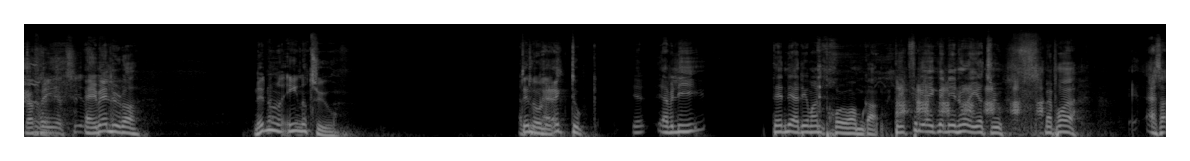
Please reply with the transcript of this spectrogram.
Hvad for en af 10? Er I med, lytter? 1921. Det er du lidt. ikke, du, jeg, jeg vil lige... Den der, det var en prøveomgang. Det er ikke, fordi jeg ikke vil 1921. Men prøv at, altså,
